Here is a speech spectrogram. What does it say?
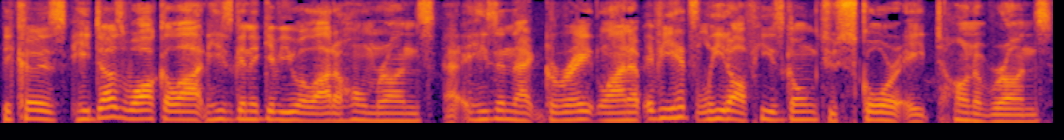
because he does walk a lot. He's going to give you a lot of home runs. Uh, he's in that great lineup. If he hits leadoff, he's going to score a ton of runs.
